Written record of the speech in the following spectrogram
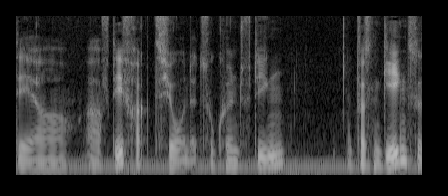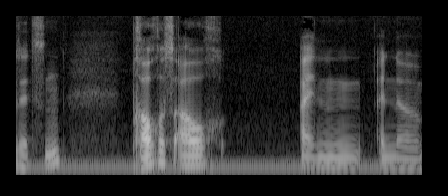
der AfD-Fraktion, der zukünftigen, etwas entgegenzusetzen, braucht es auch ein, eine,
